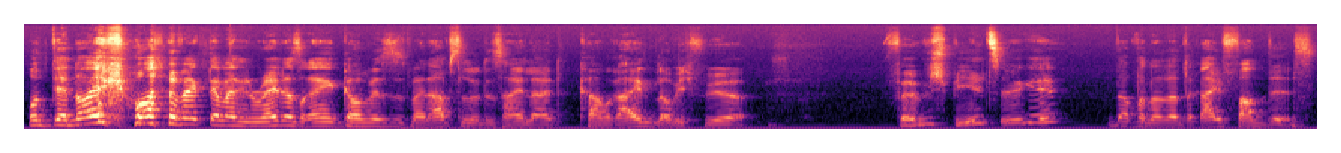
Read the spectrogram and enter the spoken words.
Und der neue Quarterback, der bei den Raiders reingekommen ist, ist mein absolutes Highlight. Kam rein, glaube ich, für fünf Spielzüge. Davon hat er drei Fumbles.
